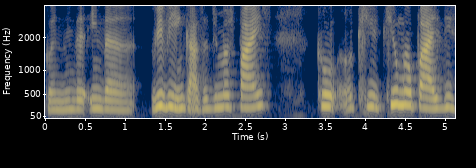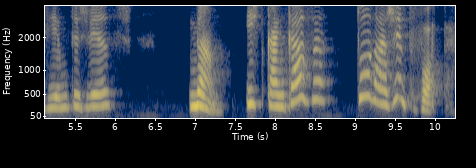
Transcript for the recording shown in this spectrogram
quando ainda, ainda vivia em casa dos meus pais, que, que, que o meu pai dizia muitas vezes: Não, isto cá em casa toda a gente vota.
